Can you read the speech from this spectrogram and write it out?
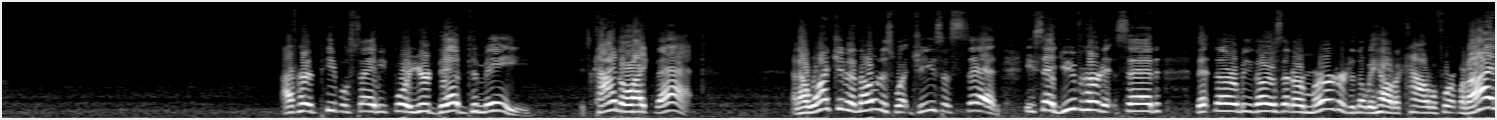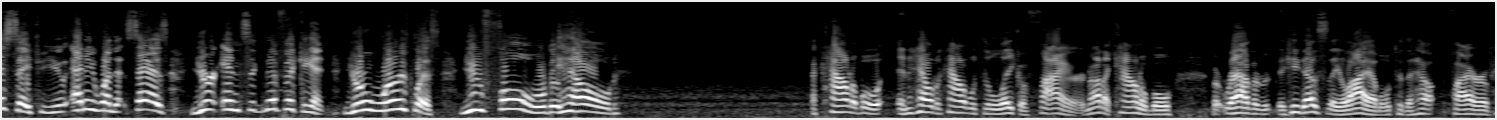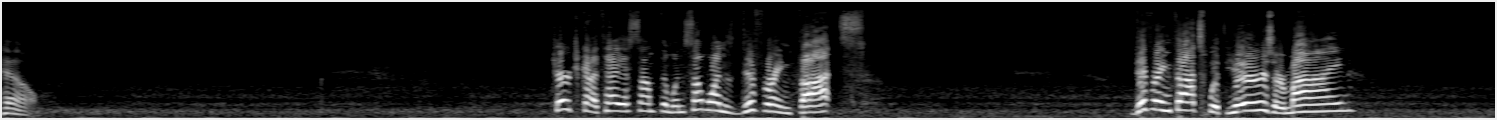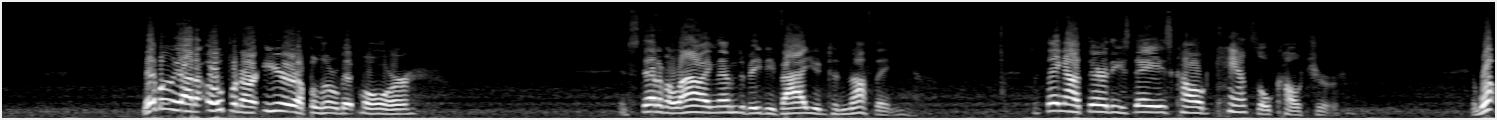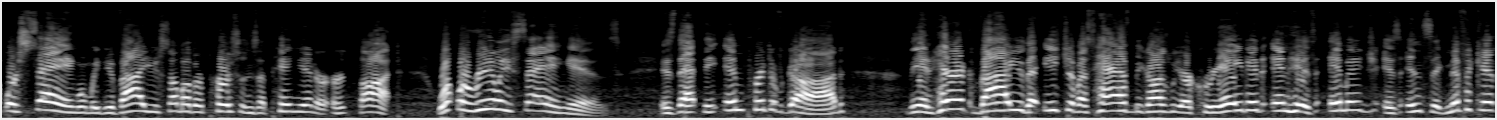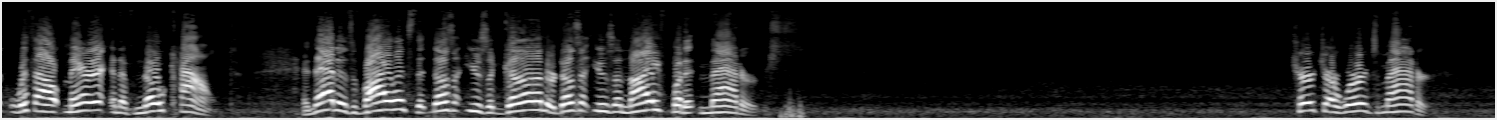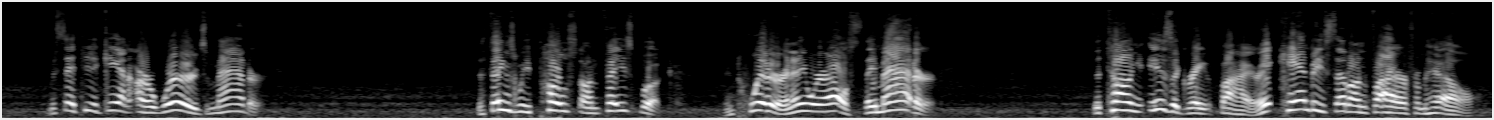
I've heard people say before, you're dead to me. It's kind of like that. And I want you to notice what Jesus said. He said, You've heard it said that there will be those that are murdered and they'll be held accountable for it. But I say to you, anyone that says you're insignificant, you're worthless, you fool will be held accountable and held accountable to the lake of fire. Not accountable, but rather, he does say liable to the hell, fire of hell. Church, can I tell you something? When someone's differing thoughts, differing thoughts with yours or mine, maybe we ought to open our ear up a little bit more instead of allowing them to be devalued to nothing. There's a thing out there these days called cancel culture. And what we're saying when we devalue some other person's opinion or, or thought what we're really saying is, is that the imprint of God, the inherent value that each of us have because we are created in His image, is insignificant, without merit, and of no count. And that is violence that doesn't use a gun or doesn't use a knife, but it matters. Church, our words matter. Let me say it to you again our words matter. The things we post on Facebook and Twitter and anywhere else, they matter. The tongue is a great fire. It can be set on fire from hell.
